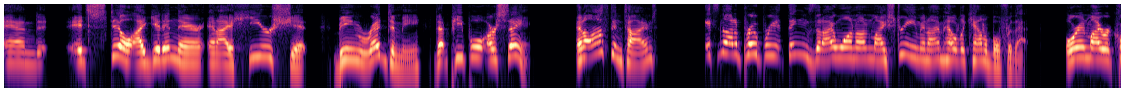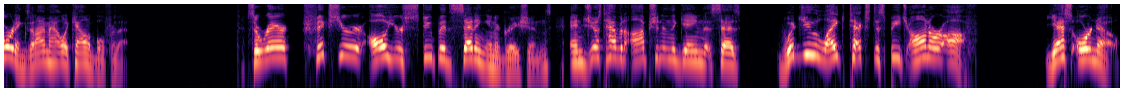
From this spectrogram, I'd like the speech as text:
and it's still I get in there and I hear shit being read to me that people are saying. And oftentimes it's not appropriate things that I want on my stream and I'm held accountable for that. Or in my recordings and I'm held accountable for that. So rare, fix your all your stupid setting integrations and just have an option in the game that says, "Would you like text to speech on or off?" Yes or no.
